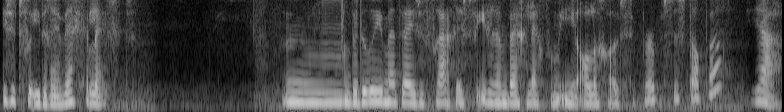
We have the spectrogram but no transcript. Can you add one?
Is het voor iedereen weggelegd? Mm, bedoel je met deze vraag, is het voor iedereen weggelegd om in je allergrootste purpose te stappen? Ja,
